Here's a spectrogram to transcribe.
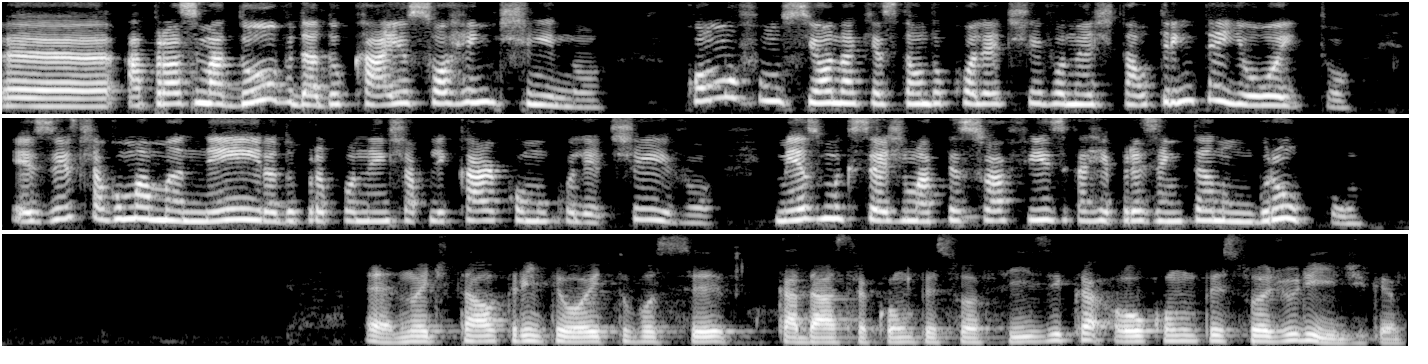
Uh, a próxima dúvida do Caio Sorrentino. Como funciona a questão do coletivo no edital 38? Existe alguma maneira do proponente aplicar como coletivo, mesmo que seja uma pessoa física representando um grupo? É, no edital 38 você cadastra como pessoa física ou como pessoa jurídica.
